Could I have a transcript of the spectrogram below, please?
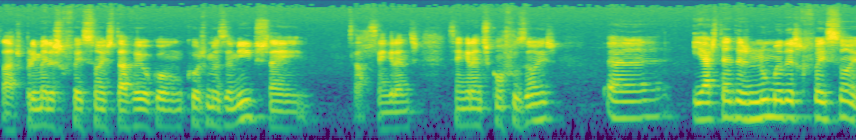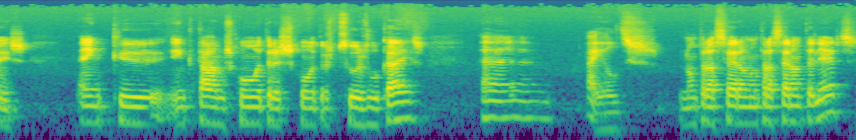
sabe, as primeiras refeições estava eu com, com os meus amigos, sem, sem, grandes, sem grandes confusões, ah, e às tantas, numa das refeições em que, em que estávamos com outras, com outras pessoas locais, ah, ah, eles não trouxeram, não trouxeram talheres,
